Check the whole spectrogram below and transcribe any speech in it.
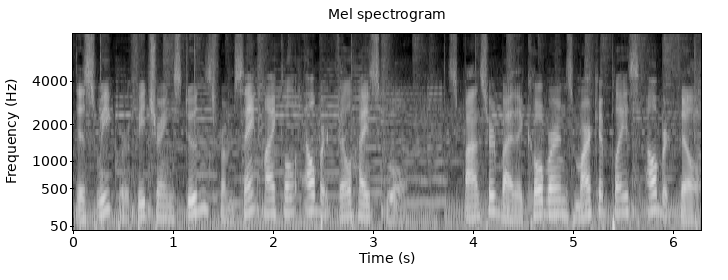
This week we're featuring students from St. Michael Albertville High School, sponsored by the Coborn's Marketplace Albertville,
